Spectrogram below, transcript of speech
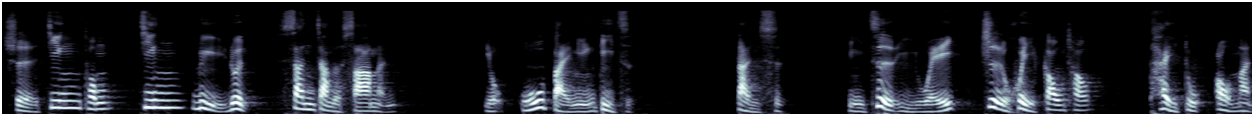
是精通经律论三藏的沙门，有五百名弟子，但是你自以为智慧高超，态度傲慢，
